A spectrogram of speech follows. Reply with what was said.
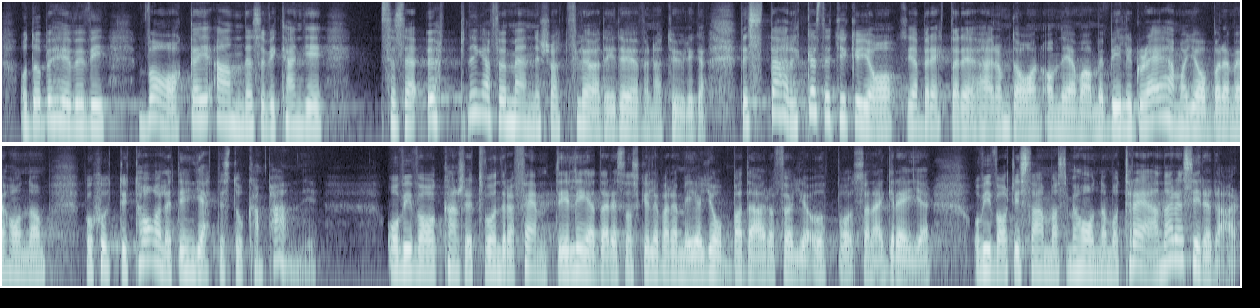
Och då behöver vi vaka i ande så vi kan ge så att säga, öppningar för människor att flöda i det övernaturliga. Det starkaste tycker jag, jag berättade häromdagen om när jag var med Billy Graham och jobbade med honom på 70-talet i en jättestor kampanj. Och vi var kanske 250 ledare som skulle vara med och jobba där och följa upp och sådana grejer. Och vi var tillsammans med honom och tränades i det där.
